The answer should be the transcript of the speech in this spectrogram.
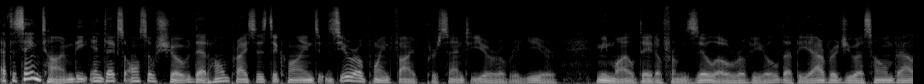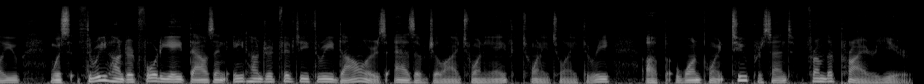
At the same time, the index also showed that home prices declined 0.5% year over year. Meanwhile, data from Zillow revealed that the average U.S. home value was $348,853 as of July 28, 2023, up 1.2 2% from the prior year.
